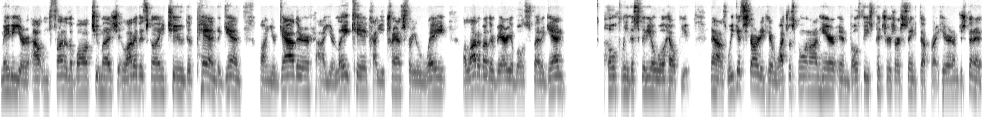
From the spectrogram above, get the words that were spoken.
maybe you're out in front of the ball too much. A lot of it's going to depend, again, on your gather, uh, your leg kick, how you transfer your weight, a lot of other variables. But again, hopefully this video will help you. Now, as we get started here, watch what's going on here. And both these pictures are synced up right here. And I'm just going to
